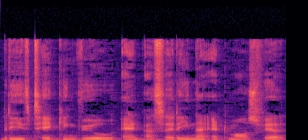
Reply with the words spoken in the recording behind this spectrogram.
breathtaking view and a serene atmosphere.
